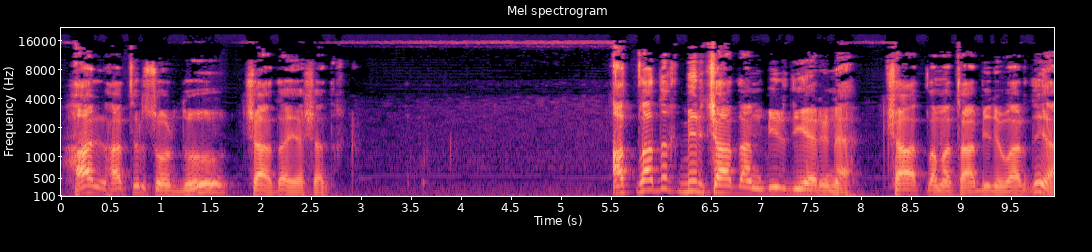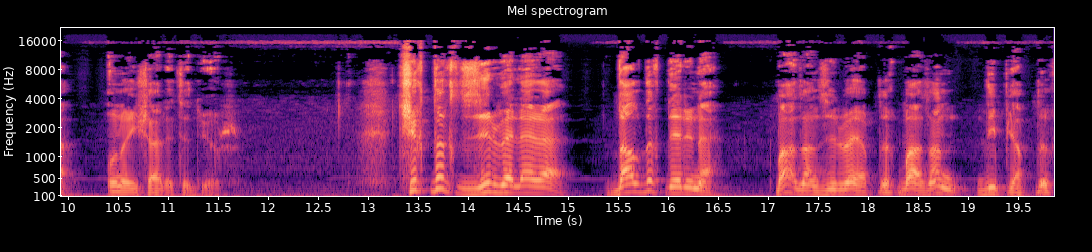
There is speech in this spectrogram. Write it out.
hal hatır sorduğu çağda yaşadık. Atladık bir çağdan bir diğerine. Çağ atlama tabiri vardı ya ona işaret ediyor. Çıktık zirvelere, daldık derine. Bazen zirve yaptık, bazen dip yaptık.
